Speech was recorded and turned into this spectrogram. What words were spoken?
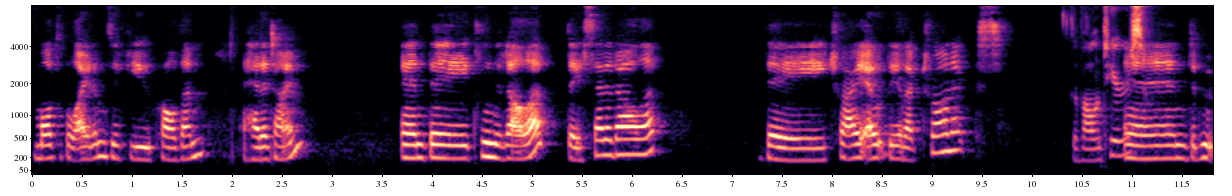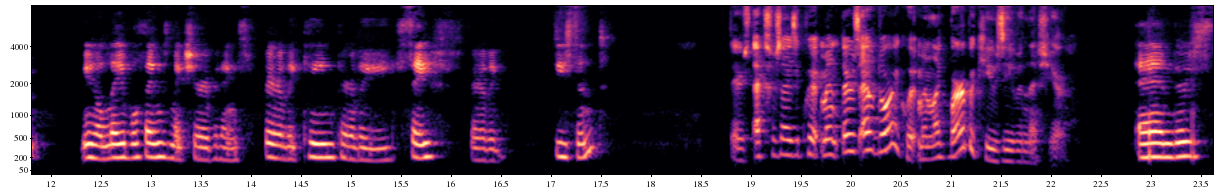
multiple items if you call them ahead of time. And they clean it all up, they set it all up. They try out the electronics The volunteers. and you know label things make sure everything's fairly clean fairly safe fairly decent There's exercise equipment. There's outdoor equipment like barbecues even this year. and there's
